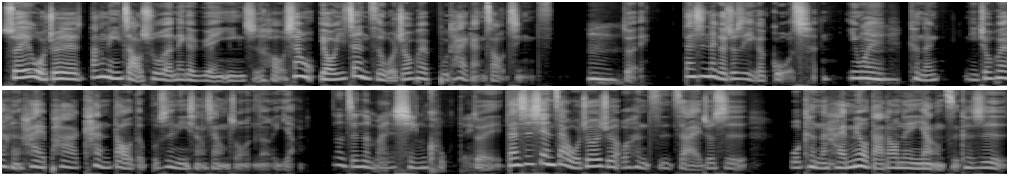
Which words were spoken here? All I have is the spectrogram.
所以我觉得，当你找出了那个原因之后，像有一阵子我就会不太敢照镜子，嗯，对，但是那个就是一个过程，因为嗯可能你就会很害怕看到的不是你想象中的那样，那真的蛮辛苦的。对。但是现在我就会觉得我很自在，就是我可能还没有达到那样子，可是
